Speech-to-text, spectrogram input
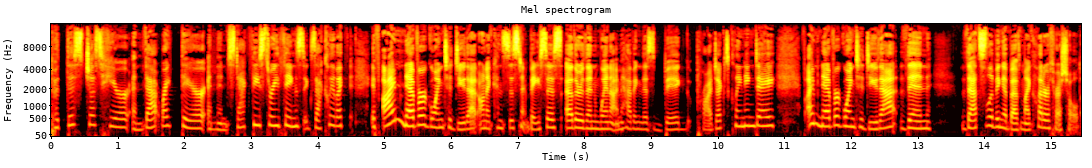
put this just here and that right there and then stack these three things exactly like if I'm never going to do that on a consistent basis other than when I'm having this big project cleaning day, if I'm never going to do that, then that's living above my clutter threshold.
